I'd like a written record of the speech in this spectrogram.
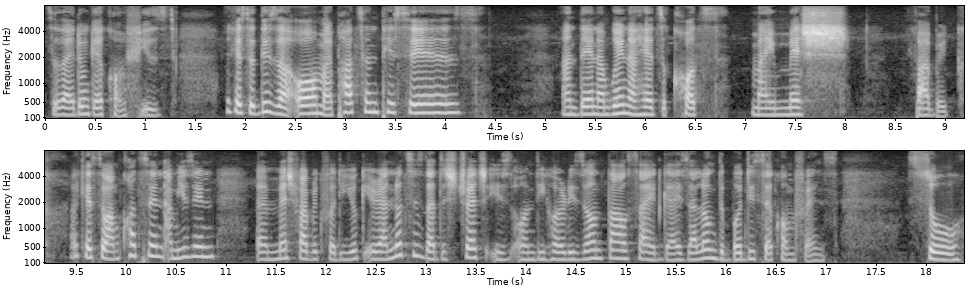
so that I don't get confused. Okay so these are all my pattern pieces and then I'm going ahead to cut my mesh fabric. Okay so I'm cutting I'm using a mesh fabric for the yoke area. Notice that the stretch is on the horizontal side guys along the body circumference. So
